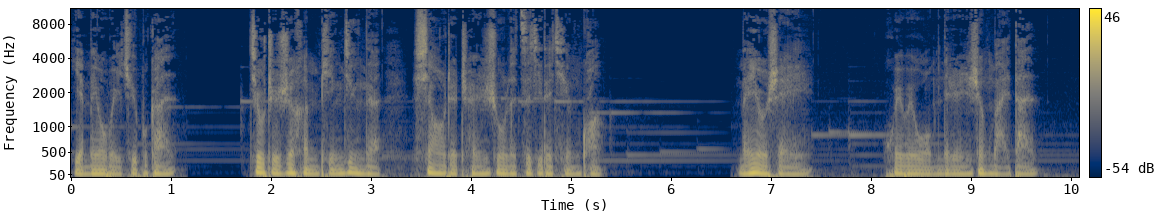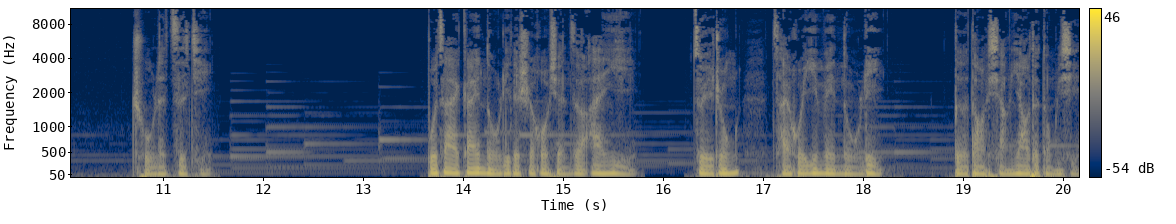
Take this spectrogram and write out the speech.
也没有委屈不甘，就只是很平静的笑着陈述了自己的情况。没有谁会为我们的人生买单，除了自己。不在该努力的时候选择安逸，最终才会因为努力得到想要的东西。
